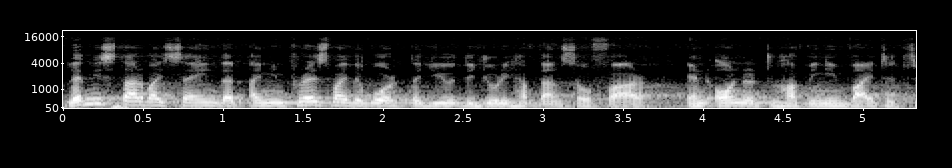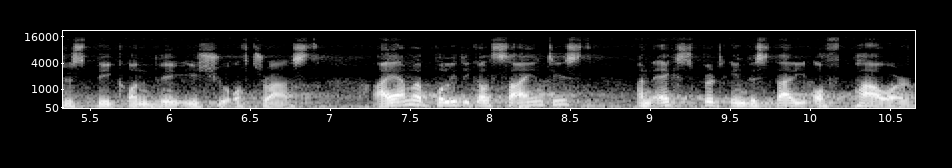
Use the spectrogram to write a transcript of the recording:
Let me start by saying that I'm impressed by the work that you, the jury, have done so far and honored to have been invited to speak on the issue of trust. I am a political scientist, an expert in the study of power,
